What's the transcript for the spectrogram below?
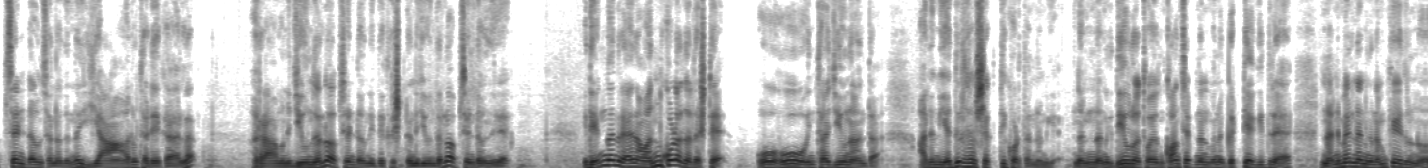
ಅಪ್ಸ್ ಆ್ಯಂಡ್ ಡೌನ್ಸ್ ಅನ್ನೋದನ್ನು ಯಾರೂ ತಡೆಯೋಕ್ಕಾಗಲ್ಲ. ರಾಮನ ಜೀವನದಲ್ಲೂ ಅಪ್ಸ್ ಆ್ಯಂಡ್ ಡೌನ್ ಇದೆ, ಕೃಷ್ಣನ ಜೀವನದಲ್ಲೂ ಅಪ್ಸ್ ಆ್ಯಂಡ್ ಡೌನ್ ಇದೆ. ಇದು ಹೆಂಗಂದ್ರೆ ನಾವು ಅಂದ್ಕೊಳ್ಳೋದು ಅದಷ್ಟೇ. ಓಹೋ, ಇಂಥ ಜೀವನ ಅಂತ. ಅದನ್ನು ಎದುರಿಸೋ ಶಕ್ತಿ ಕೊಡ್ತಾನೆ ನನಗೆ. ನನ್ನ ನನಗೆ ದೇವರು ಅಥವಾ ಒಂದು ಕಾನ್ಸೆಪ್ಟ್ ನನ್ನ ಮನೆಗೆ ಗಟ್ಟಿಯಾಗಿದ್ದರೆ ನನ್ನ ಮೇಲೆ ನನಗೆ ನಂಬಿಕೆ ಇದ್ರೂ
